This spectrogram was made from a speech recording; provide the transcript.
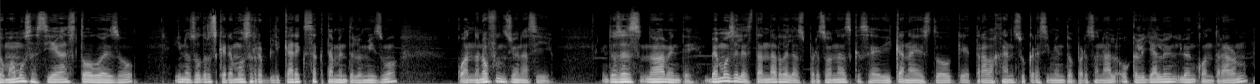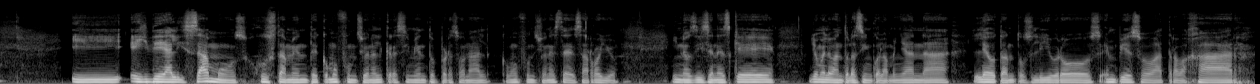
tomamos a ciegas todo eso y nosotros queremos replicar exactamente lo mismo cuando no funciona así. Entonces, nuevamente, vemos el estándar de las personas que se dedican a esto, que trabajan en su crecimiento personal o que ya lo, lo encontraron y, e idealizamos justamente cómo funciona el crecimiento personal, cómo funciona este desarrollo. Y nos dicen es que yo me levanto a las 5 de la mañana, leo tantos libros, empiezo a trabajar,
